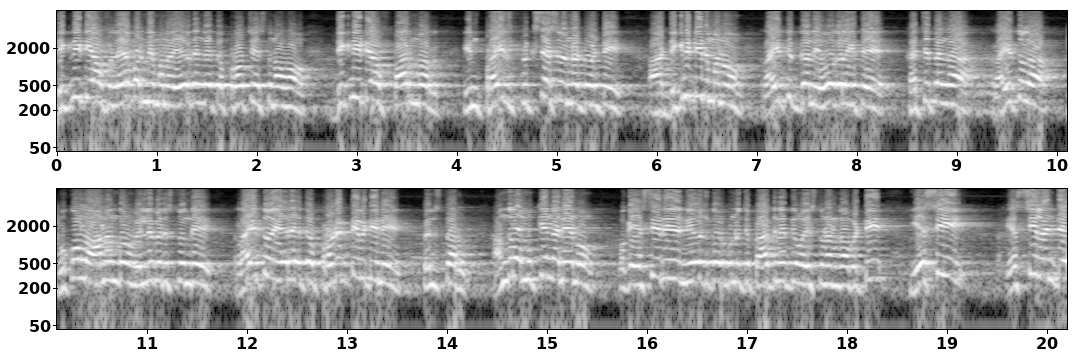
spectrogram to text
డిగ్నిటీ ఆఫ్ లేబర్ని మనం ఏ విధంగా అయితే ప్రోత్సహిస్తున్నామో dignity of farmer in price fixation అన్నటువంటి ఆ డిగ్నిటీని మనం రైతుకు కానీ ఇవ్వగలిగితే ఖచ్చితంగా రైతుల ముఖంలో ఆనందం వెల్లివిరుస్తుంది. రైతులు ఏదైతే ప్రొడక్టివిటీని పెంచుతారు అందులో ముఖ్యంగా నేను ఒక ఎస్సీ నియోజకవర్గం నుంచి ప్రాతినిధ్యం వహిస్తున్నాను కాబట్టి ఎస్సీ ఎస్సీలంటే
